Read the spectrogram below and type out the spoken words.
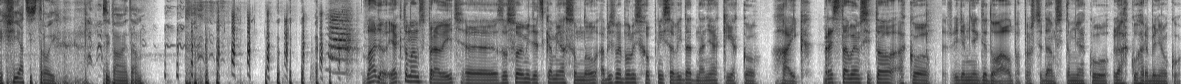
Jak šiaci stroj, si pamätám. Vlaďo, jak to mám spraviť e, so svojimi deckami a so mnou, aby sme boli schopní sa vydať na nejaký ako hike? Predstavujem si to ako, že idem niekde do Alp a proste dám si tam nejakú ľahkú hrebeňovku.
